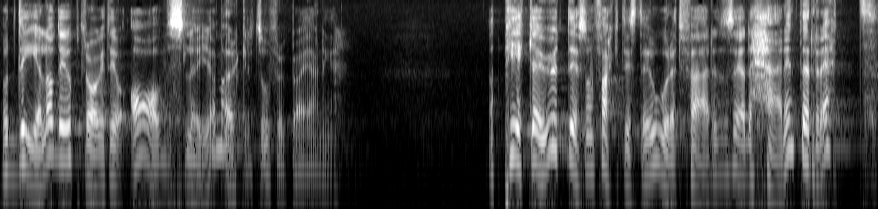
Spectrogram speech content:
Och del av det uppdraget är att avslöja mörkrets ofruktbara gärningar. Att peka ut det som faktiskt är orättfärdigt och säga det här är inte rätt.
